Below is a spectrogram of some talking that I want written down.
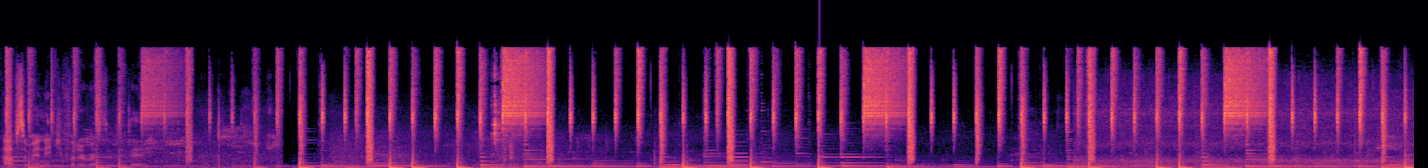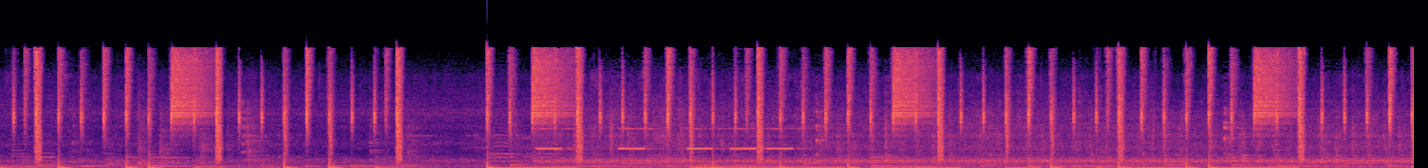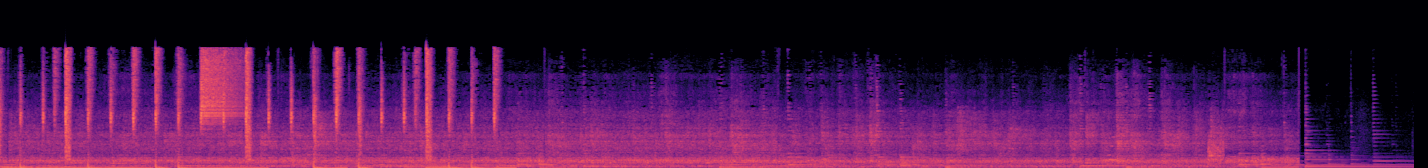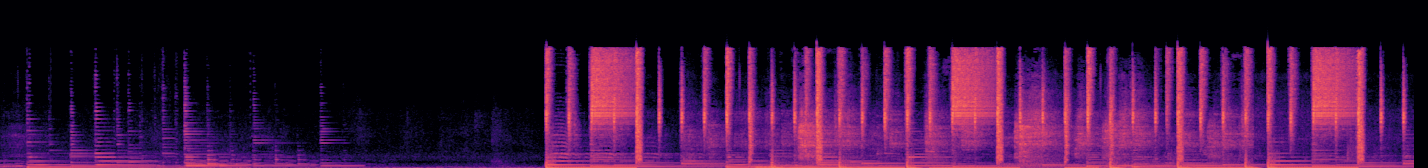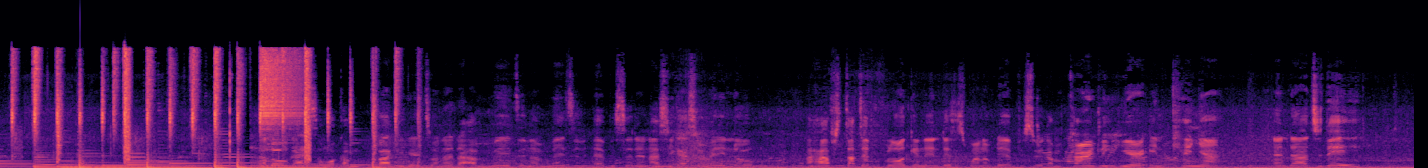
have some energy for the rest of the day. Back again to another amazing amazing episode. And as you guys already know I have started vlogging and this is one of the episodes. I'm currently here in Kenya and uh, today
